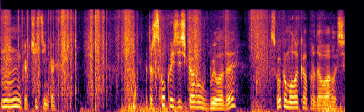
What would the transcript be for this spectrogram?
М, как чистенько. Это ж сколько здесь коров было, да? Сколько молока продавалось.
